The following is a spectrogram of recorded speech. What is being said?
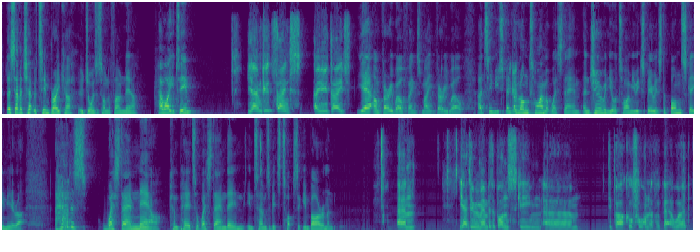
Let's have a chat with Tim Breacker, who joins us on the phone now. How are you, Tim? Yeah, I'm good, thanks. How are you, Dave? Yeah, I'm very well, thanks, mate. Very well. Uh, Tim, you spent a long time at West Ham, and during your time, you experienced the Bond scheme era. How does West Ham now compare to West Ham then in terms of its toxic environment? Um, yeah, I do remember the bond scheme um, debacle, for want of a better word,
